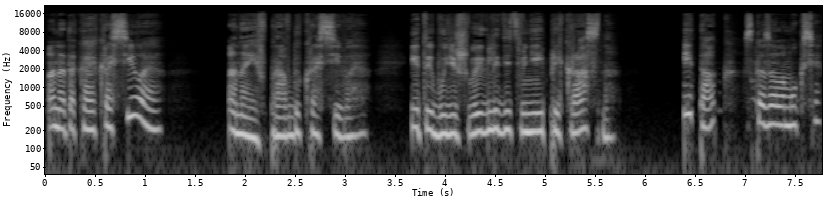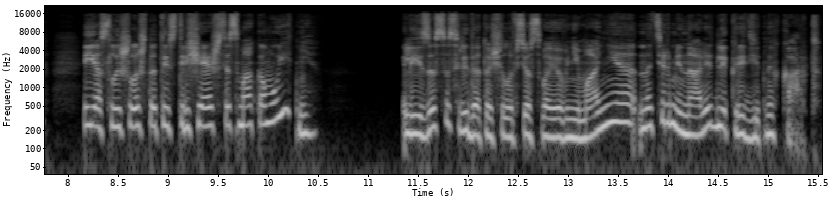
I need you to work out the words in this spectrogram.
Она такая красивая. Она и вправду красивая, и ты будешь выглядеть в ней прекрасно. Итак, сказала Мокси, я слышала, что ты встречаешься с Маком Уитни. Лиза сосредоточила все свое внимание на терминале для кредитных карт.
